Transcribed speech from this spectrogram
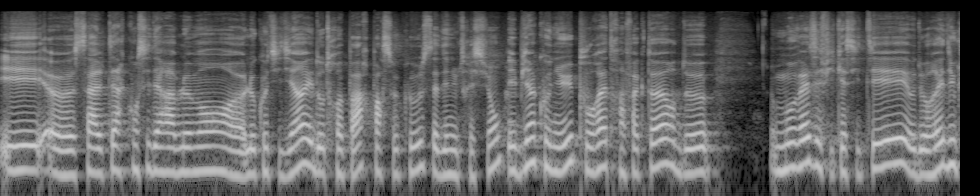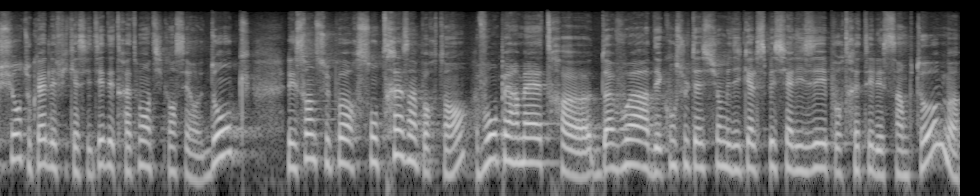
et euh, ça altère considérablement euh, le quotidien et d'autre part parce que cette dénutrition est bien connue pour être un facteur de mauvaise efficacité, de réduction en tout cas de l'efficacité des traitements anticancéreux. Donc les soins de support sont très importants, vont permettre euh, d'avoir des consultations médicales spécialisées pour traiter les symptômes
